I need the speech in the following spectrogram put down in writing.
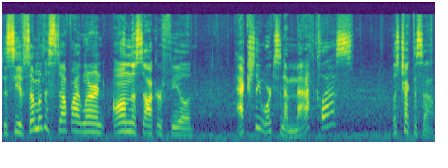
to see if some of the stuff I learned on the soccer field actually works in a math class. Let's check this out.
